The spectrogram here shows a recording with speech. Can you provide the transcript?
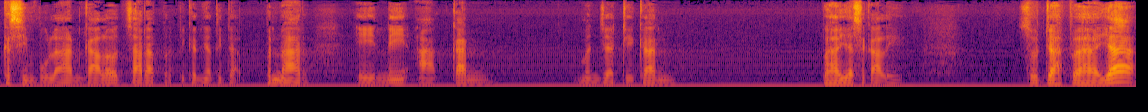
kesimpulan kalau cara berpikirnya tidak benar, ini akan menjadikan bahaya sekali. Sudah bahaya,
